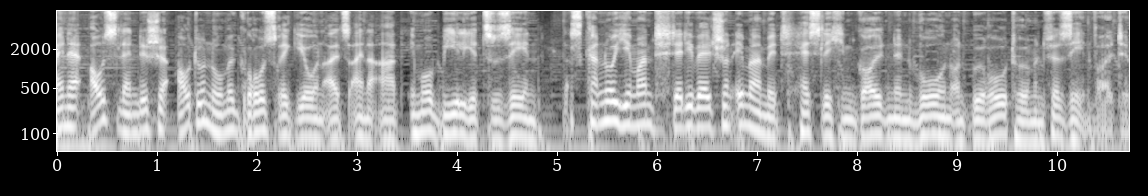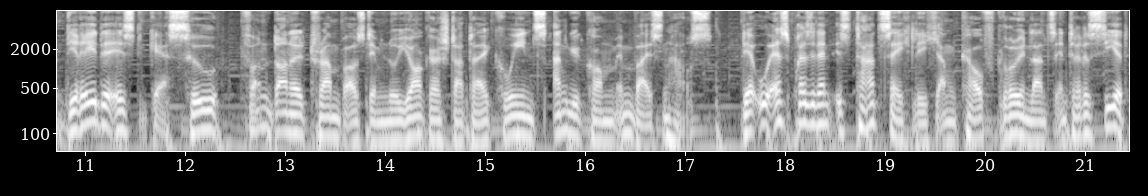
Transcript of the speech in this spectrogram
eine ausländische autonome Großregion als eine Art Immobilie zu sehen. Das kann nur jemand, der die Welt schon immer mit hässlichen goldenen Wohn- und Bürotürmen versehen wollte. Die Rede ist Guess Who von Donald Trump aus dem New Yorker Stadtteil Queens angekommen im Weißen Haus. Der US-Präsident ist tatsächlich am Kauf Grönlands interessiert,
